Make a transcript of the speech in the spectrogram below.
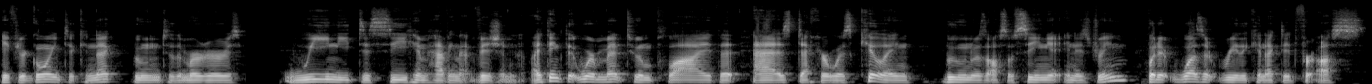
if you're going to connect Boone to the murderers, we need to see him having that vision. I think that we're meant to imply that as Decker was killing, Boone was also seeing it in his dream, but it wasn't really connected for us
